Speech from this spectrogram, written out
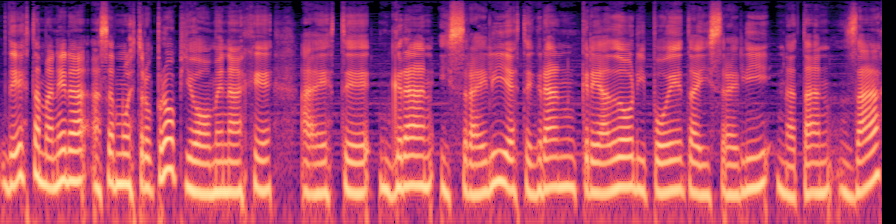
de esta manera hacer nuestro propio homenaje a este gran israelí, a este gran creador y poeta israelí, Natán Zag.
